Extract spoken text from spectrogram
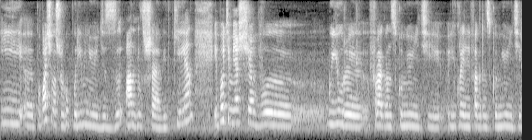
і е, побачила, що його порівнюють з Ангел Ше від Kilian. І потім я ще в у Юри Fragrance Community, Ukrainian Fragrance Community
